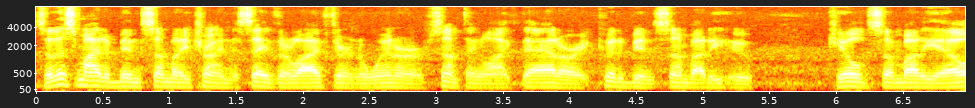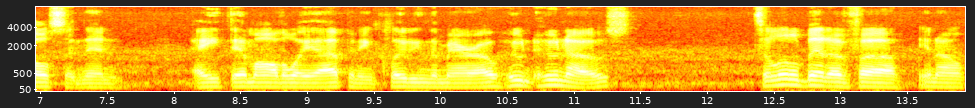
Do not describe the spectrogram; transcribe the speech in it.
So this might have been somebody trying to save their life during the winter or something like that, or it could have been somebody who killed somebody else and then ate them all the way up and including the marrow. Who who knows? It's a little bit of uh, you know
